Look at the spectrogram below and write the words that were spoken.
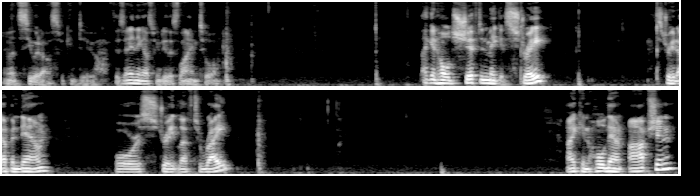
And let's see what else we can do. If there's anything else we can do this line tool. I can hold shift and make it straight, straight up and down, or straight left to right. I can hold down option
